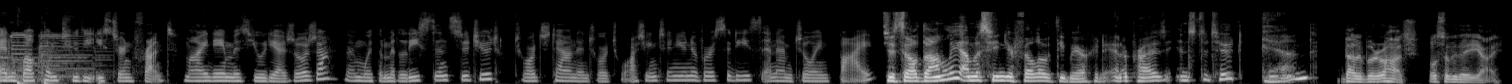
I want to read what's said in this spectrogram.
And welcome to the Eastern Front. My name is Yulia Georgia. I'm with the Middle East Institute, Georgetown and George Washington Universities, and I'm joined by Giselle Donnelly. I'm a senior fellow at the American Enterprise Institute and Dalibor also with AEI.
